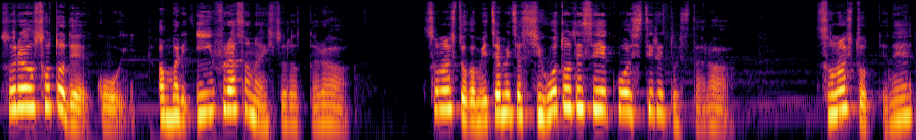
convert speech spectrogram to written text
それを外でこうあんまり言いふらさない人だったらその人がめちゃめちゃ仕事で成功してるとしたらその人ってね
